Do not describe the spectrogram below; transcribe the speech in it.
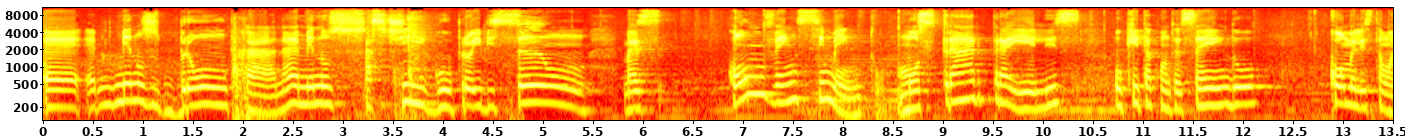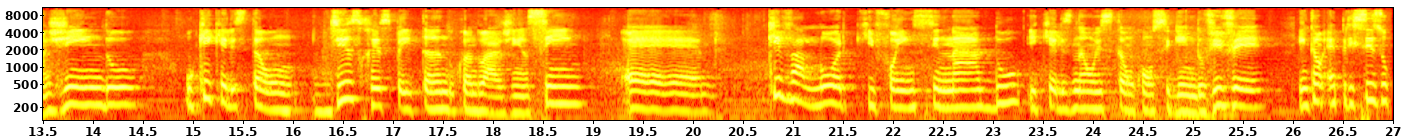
é, é, menos bronca, né? menos castigo, proibição, mas convencimento. Mostrar para eles o que está acontecendo, como eles estão agindo, o que, que eles estão desrespeitando quando agem assim, é, que valor que foi ensinado e que eles não estão conseguindo viver. Então é preciso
